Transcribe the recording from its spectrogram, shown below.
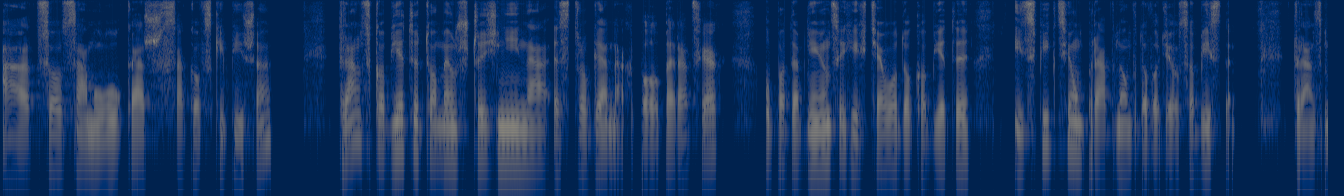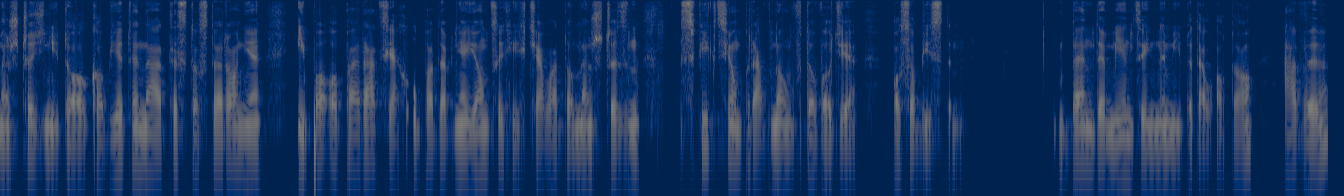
A co sam Łukasz Sakowski pisze? Trans kobiety to mężczyźni na estrogenach po operacjach upodabniających ich ciało do kobiety i z fikcją prawną w dowodzie osobistym. Transmężczyźni to kobiety na testosteronie i po operacjach upodabniających ich ciała do mężczyzn z fikcją prawną w dowodzie osobistym. Będę między innymi pytał o to, a wy?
